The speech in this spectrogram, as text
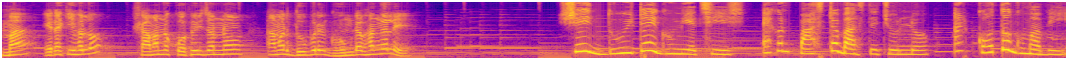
মা এটা কি হলো? সামান্য কফির জন্য আমার দুপুরের ঘুমটা ভাঙালে? সেই দুইটাই ঘুমিয়েছিস। এখন পাঁচটা বাজতে চলল। আর কত ঘুমাবি?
